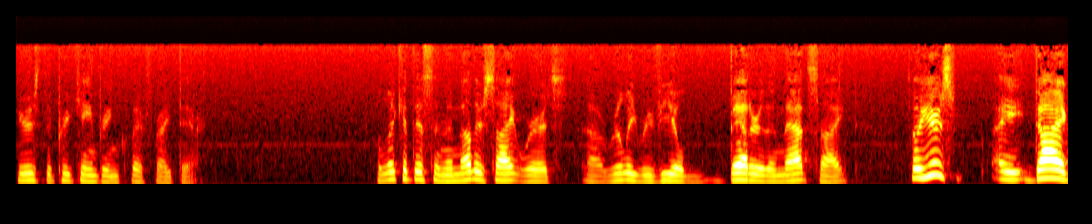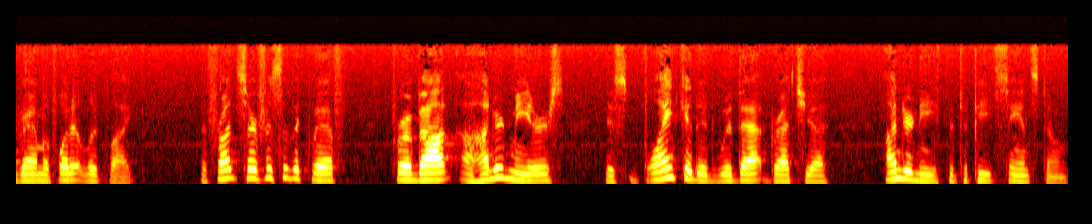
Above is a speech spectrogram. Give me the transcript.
Here's the Precambrian cliff right there. We'll look at this in another site where it's uh, really revealed better than that site. So here's a diagram of what it looked like. The front surface of the cliff for about 100 meters is blanketed with that breccia underneath the Tapeats sandstone.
